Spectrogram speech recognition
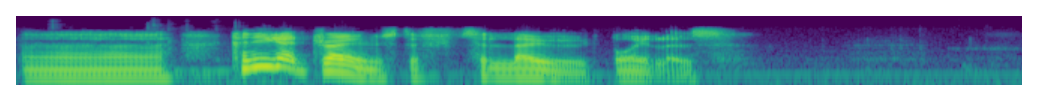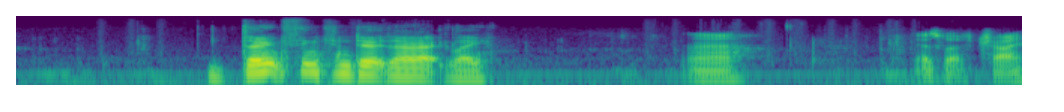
Uh, can you get drones to f- to load boilers? Don't think you can do it directly. Uh, it was worth a try.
